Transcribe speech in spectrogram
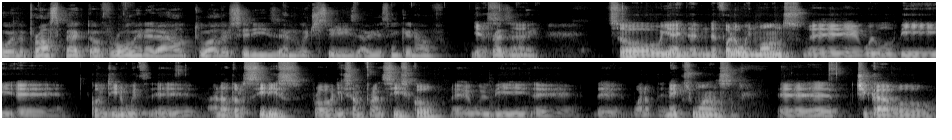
or the prospect of rolling it out to other cities, and which cities are you thinking of yes, presently? Uh, so yeah, in the, in the following months, uh, we will be uh, continue with uh, another cities. Probably San Francisco uh, will be uh, the one of the next ones. Chicago,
